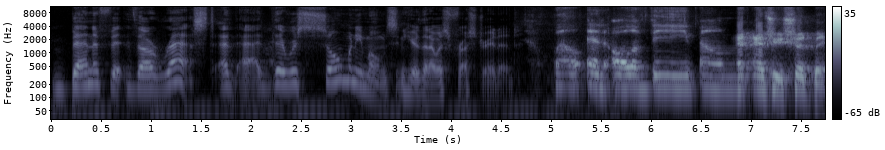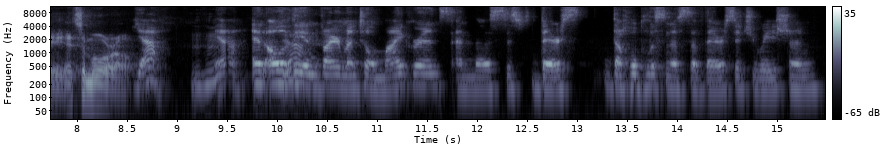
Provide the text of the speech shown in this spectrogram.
benefit the rest. And, uh, there were so many moments in here that I was frustrated. Well, and all of the um as you should be. It's immoral. Yeah. Mm-hmm. Yeah, and all of the environmental migrants and the their the hopelessness of their situation.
